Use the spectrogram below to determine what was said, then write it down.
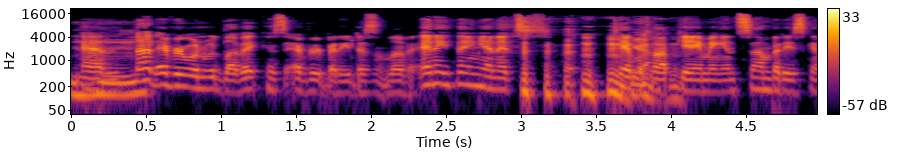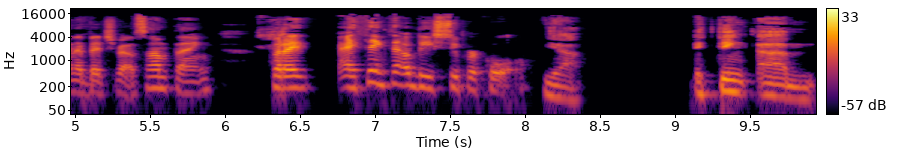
and Mhm. not everyone would love it because everybody doesn't love anything, and it's tabletop gaming and somebody's going to bitch about something. But I, I think that would be super cool. Yeah. I think, um,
